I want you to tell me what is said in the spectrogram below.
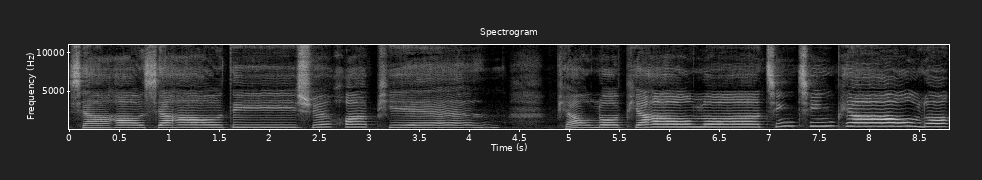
小小的雪花片，飘落飘落，轻轻飘落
